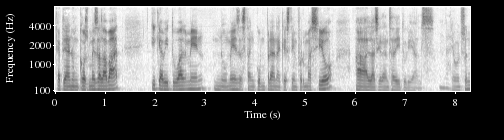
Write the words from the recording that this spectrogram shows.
que tenen un cost més elevat i que habitualment només estan comprant aquesta informació a les grans editorials. Vale. Llavors, són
